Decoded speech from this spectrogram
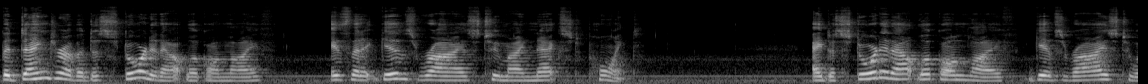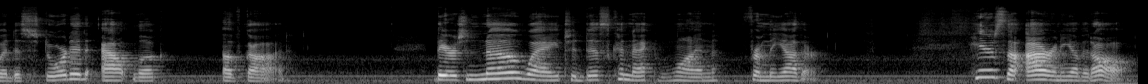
The danger of a distorted outlook on life is that it gives rise to my next point. A distorted outlook on life gives rise to a distorted outlook of God. There's no way to disconnect one from the other. Here's the irony of it all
